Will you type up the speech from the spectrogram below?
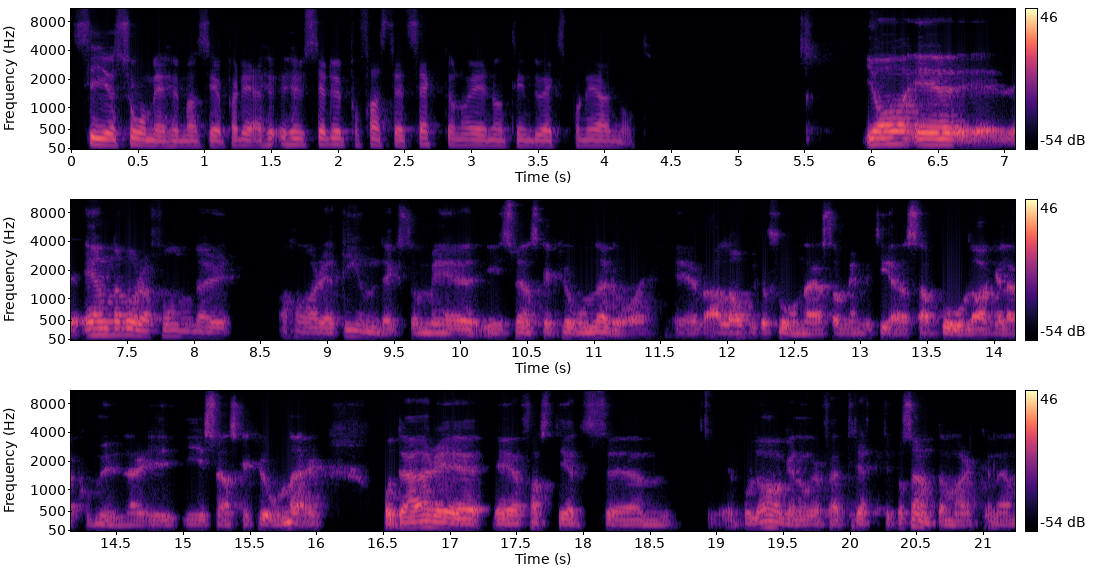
si och så med hur man ser på det. Hur ser du på fastighetssektorn och är det någonting du är exponerad mot? Ja, en av våra fonder har ett index som är i svenska kronor då, eh, alla obligationer som emitteras av bolag eller kommuner i, i svenska kronor. Och där är, är fastighetsbolagen ehm, ungefär 30 procent av marknaden,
